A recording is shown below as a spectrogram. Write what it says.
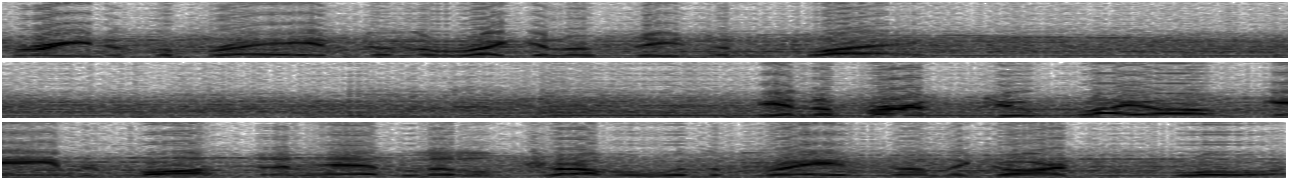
three to the Braves in the regular season play. In the first two playoff games, Boston had little trouble with the Braves on the Garden floor.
